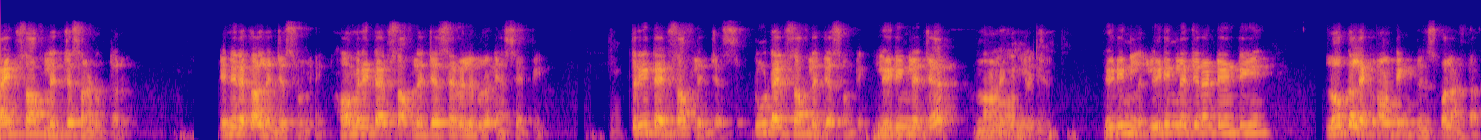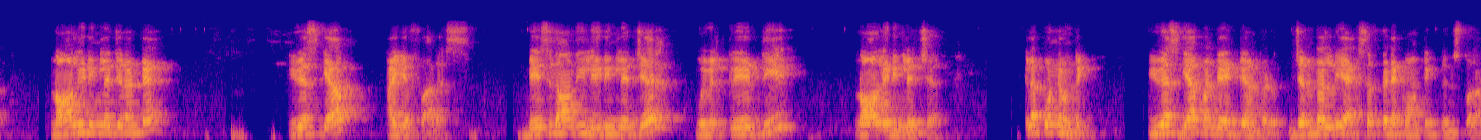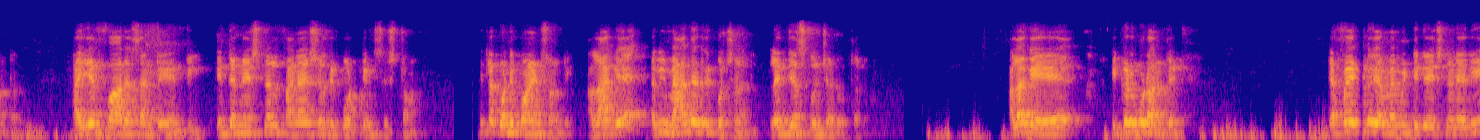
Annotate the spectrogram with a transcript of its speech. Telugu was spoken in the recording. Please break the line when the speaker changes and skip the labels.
టైప్స్ ఆఫ్ లెడ్జెస్ అని అడుగుతారు. ఎన్ని రకాల లెడ్జెస్ ఉన్నాయి? How many types of ledgers available in SAP three types of ledgers two types of ledgers ఉంటాయి. Leading ledger non leading ledger leading leading ledger అంటే ఏంటి? లోకల్ అకౌంటింగ్ ప్రిన్సిపల్ అంటారు. నాన్ లీడింగ్ లెడ్జర్ అంటే US GAAP IFRS based on the leading ledger we will create the non leading ledger ఇలా కొన్ని ఉంటాయి. యుఎస్ గ్యాప్ అంటే ఏంటి అంటాడు? జనరల్లీ యాక్సెప్టెడ్ అకౌంటింగ్ ప్రిన్సిపల్ అంటారు. ఐఎఫ్ఆర్ఎస్ అంటే ఏంటి? ఇంటర్నేషనల్ ఫైనాన్షియల్ రిపోర్టింగ్ సిస్టమ్ ఇట్లా కొన్ని పాయింట్స్ ఉంటాయి. అలాగే అవి మ్యాండేటరీ క్వశ్చన్ అది. లెడ్జర్స్ గురించి అడుగుతారు. అలాగే ఇక్కడ కూడా అంతే. ఎఫ్ఐ టు ఎంఎం ఇంటిగ్రేషన్ అనేది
